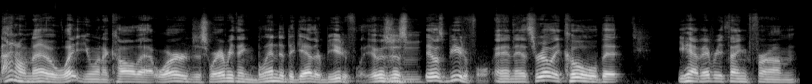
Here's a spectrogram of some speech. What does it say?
I don't know what you want to call that word, just where everything blended together beautifully. It was just, it was beautiful. And it's really cool that you have everything from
